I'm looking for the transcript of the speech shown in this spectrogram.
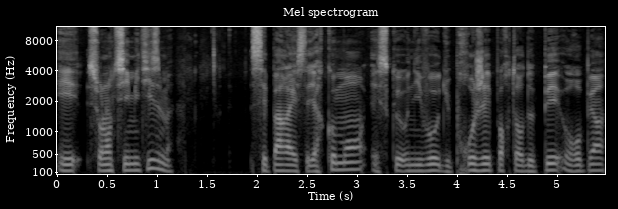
Et sur l'antisémitisme, c'est pareil. C'est-à-dire comment est-ce qu'au niveau du projet porteur de paix européen,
